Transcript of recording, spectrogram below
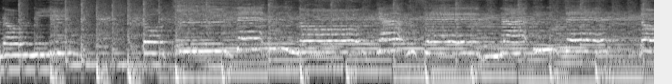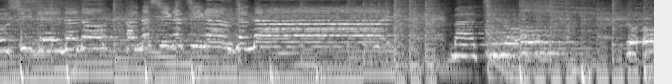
なのに突然のキャンセルなんてどうしてなの話が違うじゃない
